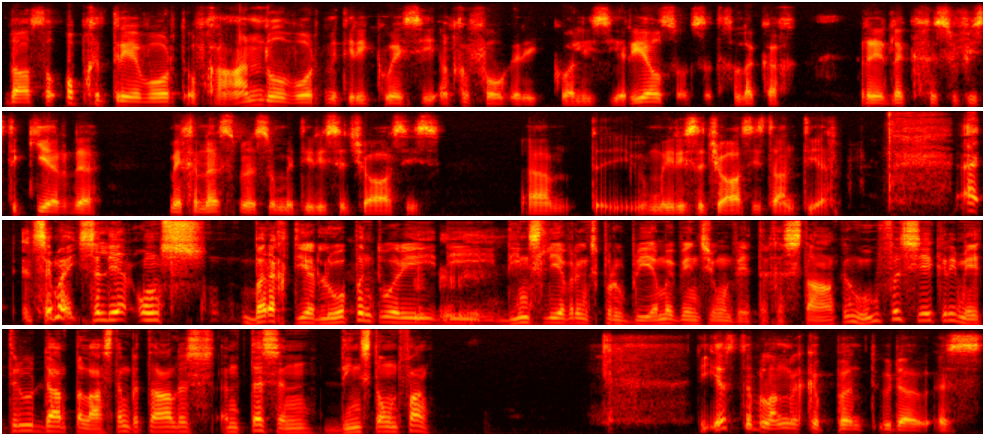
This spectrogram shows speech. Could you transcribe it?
daar sal opgetree word of gehandel word met hierdie kwessie ingevolge die koalisie reëls. Ons het gelukkig redelik gesofistikeerde meganismes om met hierdie situasies ehm um, om hierdie situasies te hanteer. Uh, sê my, sal leer ons berig deurlopend oor die die diensleweringsprobleme weens die onwettige staking. Hoe verseker die metro dat belastingbetalers intussen dienste ontvang? Die eerste belangrike punt Udo is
